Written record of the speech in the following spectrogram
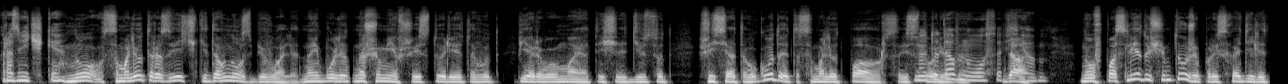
разведчики? Ну, самолеты-разведчики давно сбивали. Наиболее нашумевшая история это вот 1 мая 1960 года, это самолет Пауэрса. История, ну, это давно да. совсем. Да. Но в последующем тоже происходили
